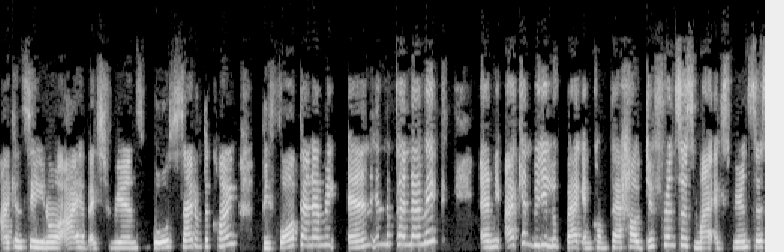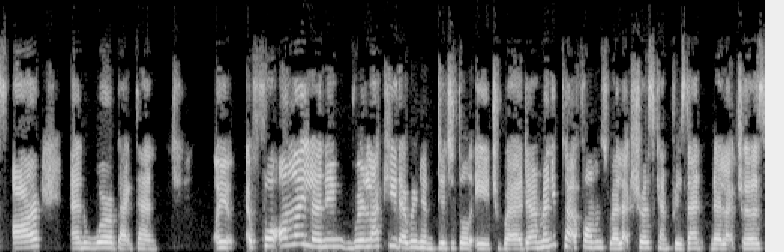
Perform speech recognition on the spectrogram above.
I can say, you know, I have experienced both side of the coin before pandemic and in the pandemic. And I can really look back and compare how differences my experiences are and were back then for online learning, we're lucky that we're in a digital age where there are many platforms where lecturers can present their lectures,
